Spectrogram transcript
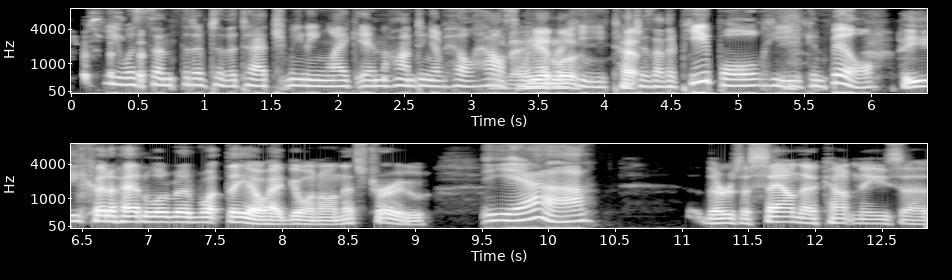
he was sensitive to the touch, meaning like in Haunting of Hill House, I mean, he whenever little- he touches other people, he can feel. he could have had a little bit of what Theo had going on. That's true. Yeah. there's a sound that accompanies uh,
